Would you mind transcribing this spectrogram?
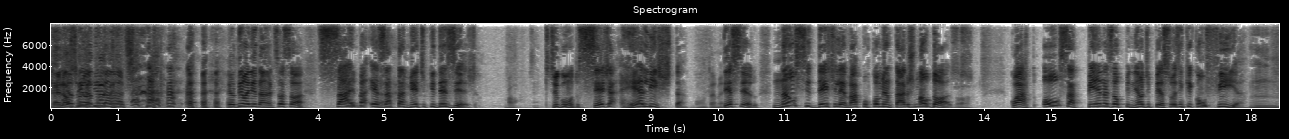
Melhor eu dei uma lida antes. eu dei uma lida antes, olha só. Saiba exatamente ah. o que deseja. Segundo, seja realista. Bom também. Terceiro, não se deixe levar por comentários maldosos. Oh. Quarto, ouça apenas a opinião de pessoas em que confia. Hum.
